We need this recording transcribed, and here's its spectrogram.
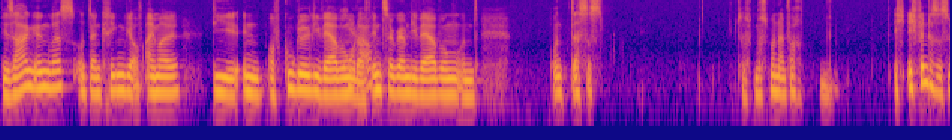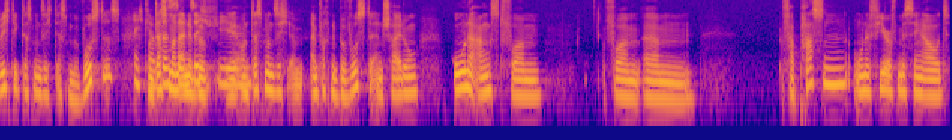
Wir sagen irgendwas und dann kriegen wir auf einmal die in, auf Google die Werbung ja, oder auf Instagram die Werbung und, und das ist das muss man einfach. Ich, ich finde, es ist wichtig, dass man sich dessen bewusst ist glaub, und dass das man eine Be und dass man sich ähm, einfach eine bewusste Entscheidung ohne Angst vorm, vorm ähm, Verpassen, ohne Fear of Missing Out,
